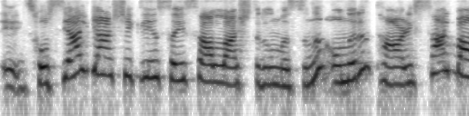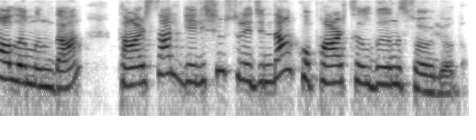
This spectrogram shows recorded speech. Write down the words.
e, sosyal gerçekliğin sayısallaştırılmasının onların tarihsel bağlamından, tarihsel gelişim sürecinden kopartıldığını söylüyordu.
